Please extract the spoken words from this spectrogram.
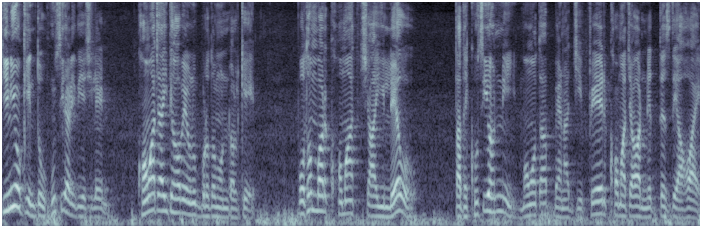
তিনিও কিন্তু হুঁশিয়ারি দিয়েছিলেন, ক্ষমা চাইতে হবে অনুব্রত মণ্ডলকে। প্রথমবার ক্ষমা চাইলেও তাতে খুশি হননি মমতা ব্যানার্জি, ফের ক্ষমা চাওয়ার নির্দেশ দেওয়া হয়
